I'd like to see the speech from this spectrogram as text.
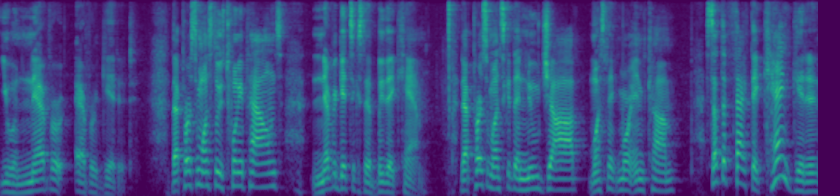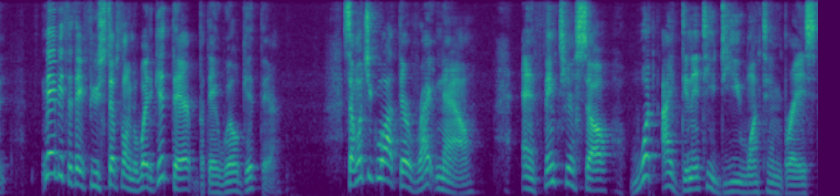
you will never ever get it. That person wants to lose 20 pounds, never gets it because they believe they can. That person wants to get a new job, wants to make more income. It's not the fact they can't get it. Maybe it's that they a few steps along the way to get there, but they will get there. So I want you to go out there right now and think to yourself, what identity do you want to embrace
